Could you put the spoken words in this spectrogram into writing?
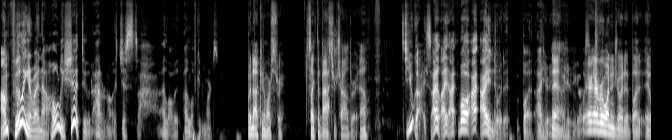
I'm feeling it right now. Holy shit, dude. I don't know. It's just, ah, I love it. I love Kingdom Hearts. But not Kingdom Hearts 3. It's like the bastard child right now. It's you guys. I, I, I well, I, I enjoyed it, but I hear you. Yeah. I hear you guys. Everyone enjoyed it, but it,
